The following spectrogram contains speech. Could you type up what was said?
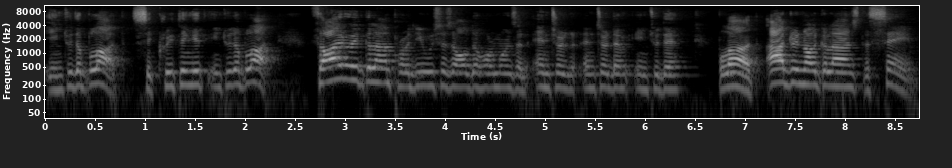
into the blood, secreting it into the blood. Thyroid gland produces all the hormones and enter, enter them into the blood. Adrenal glands, the same.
